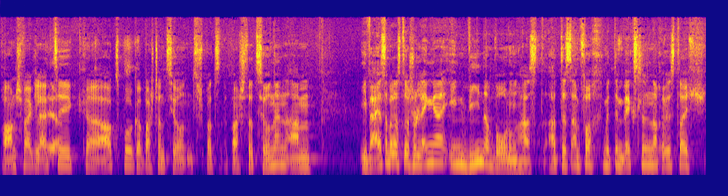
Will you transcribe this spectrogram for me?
Braunschweig, Leipzig, ja. äh, Augsburg, ein paar, Station, ein paar Stationen. Ähm, ich weiß aber, dass du schon länger in Wien eine Wohnung hast. Hat das einfach mit dem Wechsel nach Österreich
